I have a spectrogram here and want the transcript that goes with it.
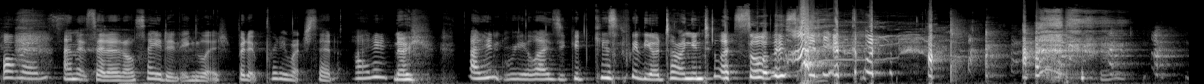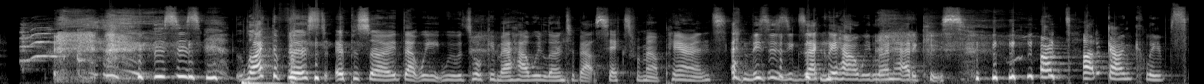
comments. And it said, and I'll say it in English, but it pretty much said, I didn't know you, I didn't realize you could kiss with your tongue until I saw this video clip. this is like the first episode that we, we were talking about how we learnt about sex from our parents, and this is exactly how we learn how to kiss. Our Tarkan clips.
